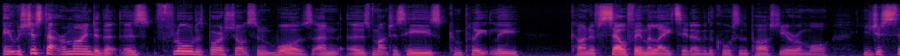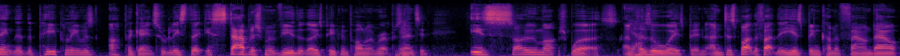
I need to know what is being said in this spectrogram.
It was just that reminder that as flawed as Boris Johnson was, and as much as he's completely kind of self-immolated over the course of the past year or more, you just think that the people he was up against, or at least the establishment view that those people in Parliament represented, yeah. Is so much worse and yeah. has always been. And despite the fact that he has been kind of found out,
